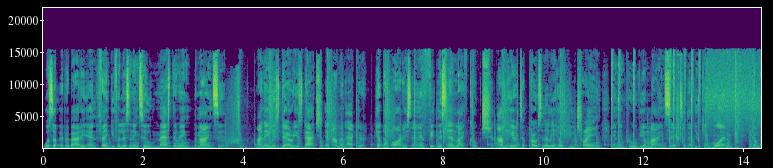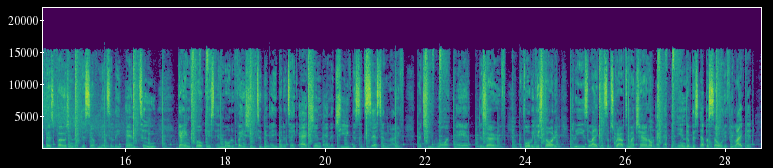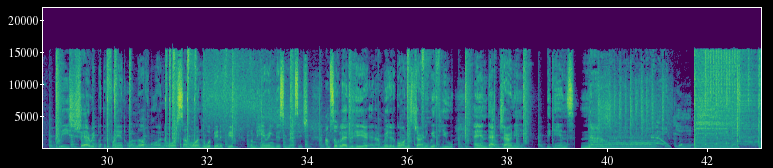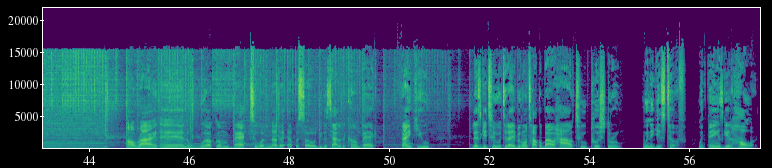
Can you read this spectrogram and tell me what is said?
What's up, everybody, and thank you for listening to Mastering the Mindset. My name is Darius Dotch, and I'm an actor, hip hop artist, and fitness and life coach. And I'm here to personally help you train and improve your mindset so that you can, one, become the best version of yourself mentally, and two, gain focus and motivation to be able to take action and achieve the success in life that you want and deserve. Before we get started, please like and subscribe to my channel. And at the end of this episode, if you liked it, please share it with a friend or a loved one or someone who would benefit from hearing this message. I'm so glad you're here and I'm ready to go on this journey with you. And that journey begins now. All right, and welcome back to another episode. You decided to come back. Thank you. Let's get to it. Today, we're going to talk about how to push through when it gets tough, when things get hard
